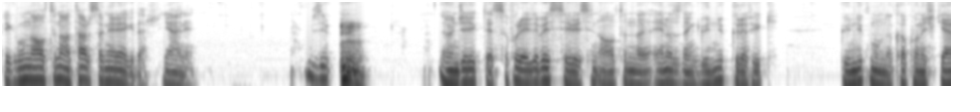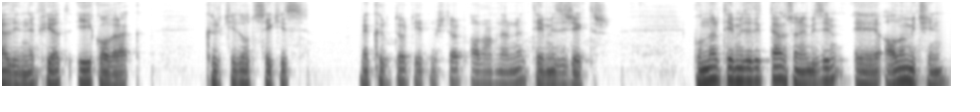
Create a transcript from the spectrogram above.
Peki bunun altına atarsa nereye gider? Yani bizim öncelikle 0.55 seviyesinin altında en azından günlük grafik, günlük mumda kapanış geldiğinde fiyat ilk olarak 47.38 ve 44.74 alanlarını temizleyecektir. Bunları temizledikten sonra bizim e, alım için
